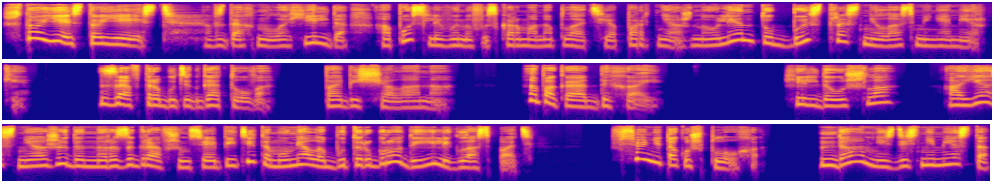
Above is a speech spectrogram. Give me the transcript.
«Что есть, то есть», — вздохнула Хильда, а после, вынув из кармана платья портняжную ленту, быстро сняла с меня мерки. «Завтра будет готово», — пообещала она. «А пока отдыхай». Хильда ушла, а я с неожиданно разыгравшимся аппетитом умяла бутерброды и легла спать. Все не так уж плохо. Да, мне здесь не место,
